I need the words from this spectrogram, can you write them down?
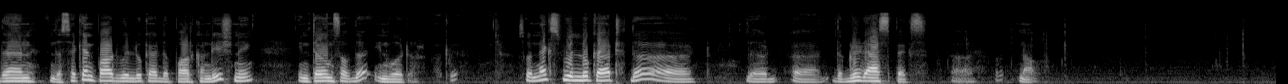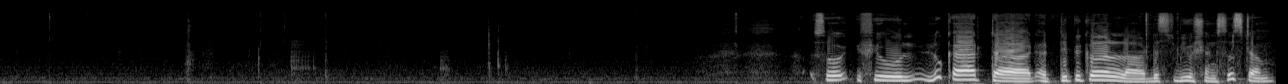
then in the second part we will look at the power conditioning in terms of the inverter. Okay. So, next we will look at the, the, uh, the grid aspects uh, now. So, if you look at uh, a typical uh, distribution system,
